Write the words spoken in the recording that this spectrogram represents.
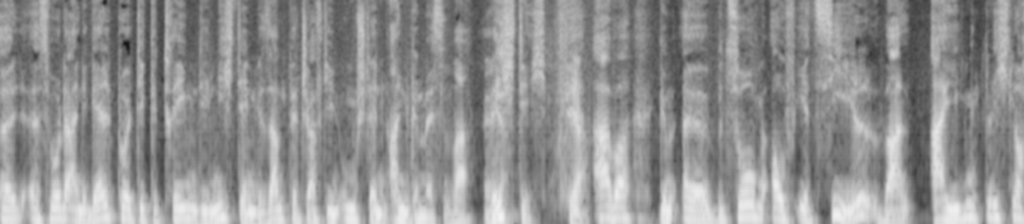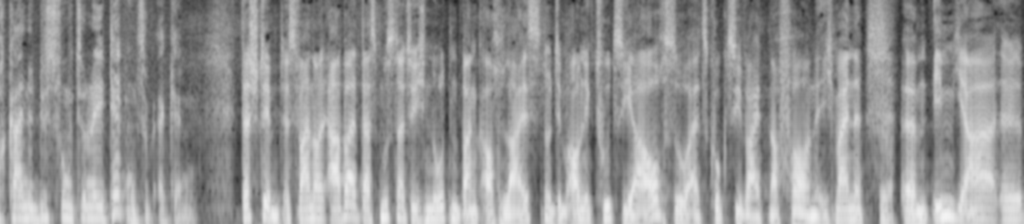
äh, es wurde eine Geldpolitik getrieben, die nicht den gesamtwirtschaftlichen Umständen angemessen war. Richtig. Ja. ja. Aber äh, bezogen auf ihr Ziel waren eigentlich noch keine Dysfunktionalitäten zu erkennen. Das stimmt. Es war noch, aber das muss natürlich Notenbank auch leisten und im Augenblick tut sie ja auch so, als guckt sie weit nach vorne. Ich meine, ja. ähm, im Jahr äh,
